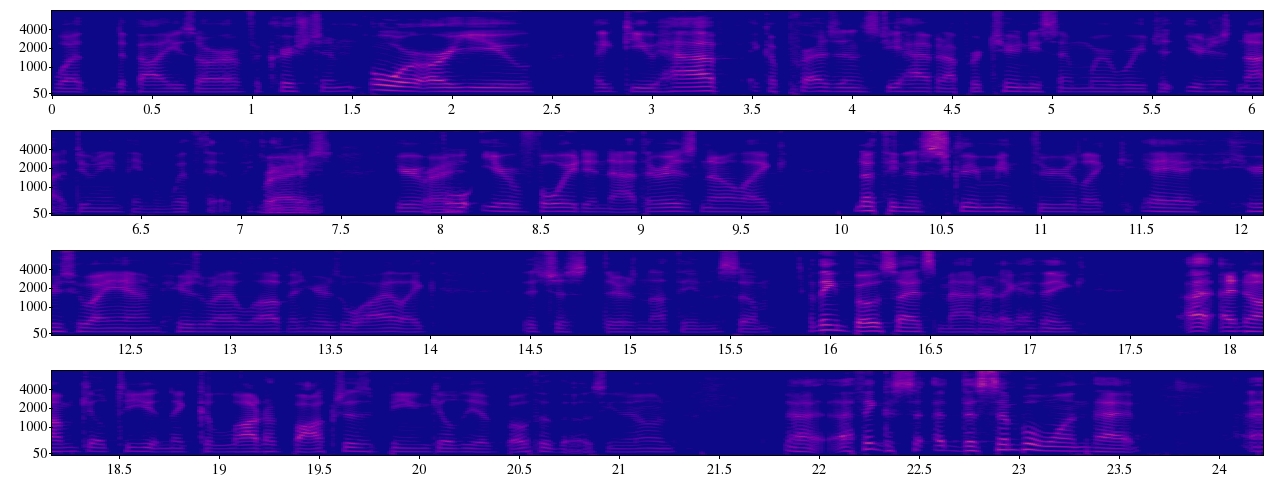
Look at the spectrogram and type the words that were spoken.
what the values are of a christian or are you like do you have like a presence do you have an opportunity somewhere where you're just, you're just not doing anything with it like Right. you're just you're Right. vo- you're void in that there is no like nothing is screaming through like hey here's who i am here's what i love and here's why like it's just there's nothing so i think both sides matter like i think I, I know I'm guilty in like a lot of boxes, being guilty of both of those, you know. And uh, I think the simple one that I,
